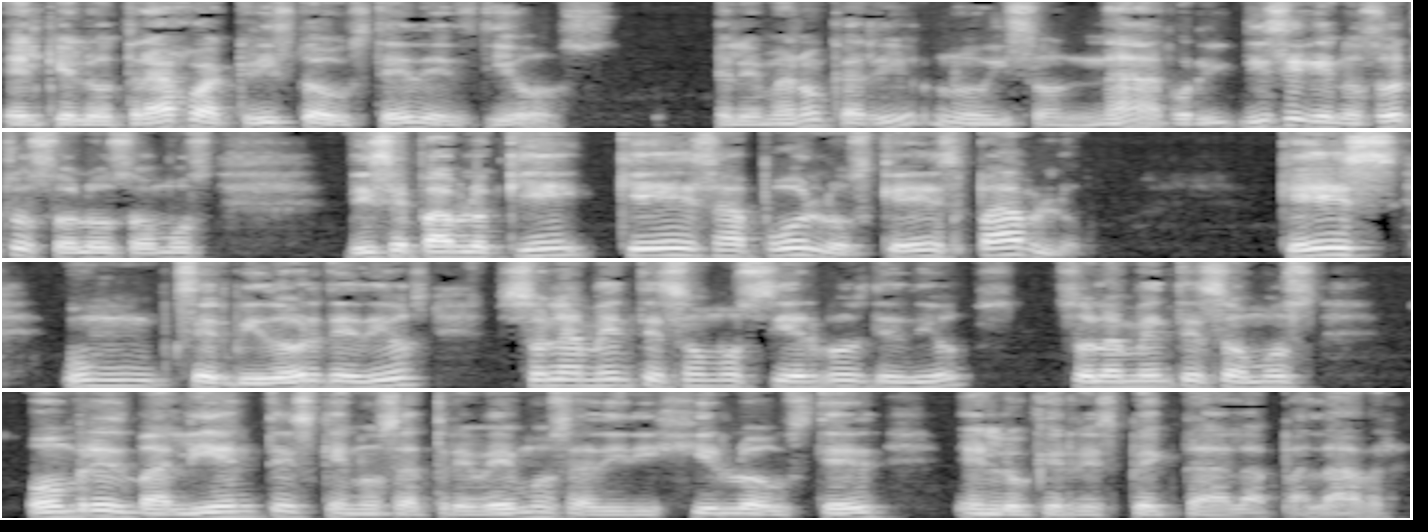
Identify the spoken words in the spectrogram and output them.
El que lo trajo a Cristo a usted es Dios. El hermano Carrillo no hizo nada, porque dice que nosotros solo somos, dice Pablo, ¿qué, qué es Apolos? ¿Qué es Pablo? ¿Qué es un servidor de Dios? Solamente somos siervos de Dios, solamente somos hombres valientes que nos atrevemos a dirigirlo a usted en lo que respecta a la palabra.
